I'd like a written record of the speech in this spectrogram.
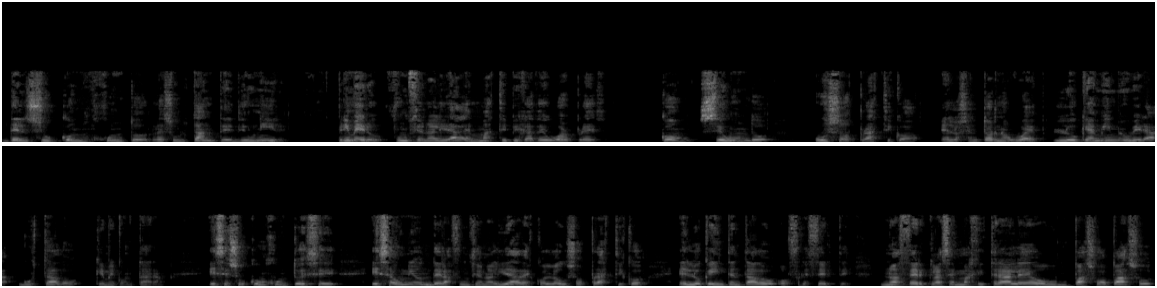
del subconjunto resultante de unir, primero, funcionalidades más típicas de WordPress con, segundo, usos prácticos en los entornos web, lo que a mí me hubiera gustado que me contaran. Ese subconjunto, ese, esa unión de las funcionalidades con los usos prácticos es lo que he intentado ofrecerte. No hacer clases magistrales o un paso a paso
